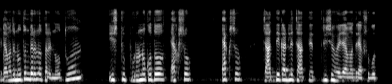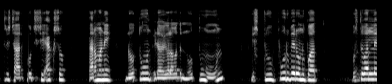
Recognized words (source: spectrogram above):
এটা আমাদের নতুন বেরোলো তাহলে নতুন ইস টু পুরনো কত? একশো। একশো। চার দিয়ে কাটলে চার তেত্রিশে হয়ে যায় আমাদের একশো বত্রিশ, চার পঁচিশে একশো। তার মানে নতুন, এটা হয়ে গেল আমাদের নতুন ইস টু পূর্বের অনুপাত। বুঝতে পারলে?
